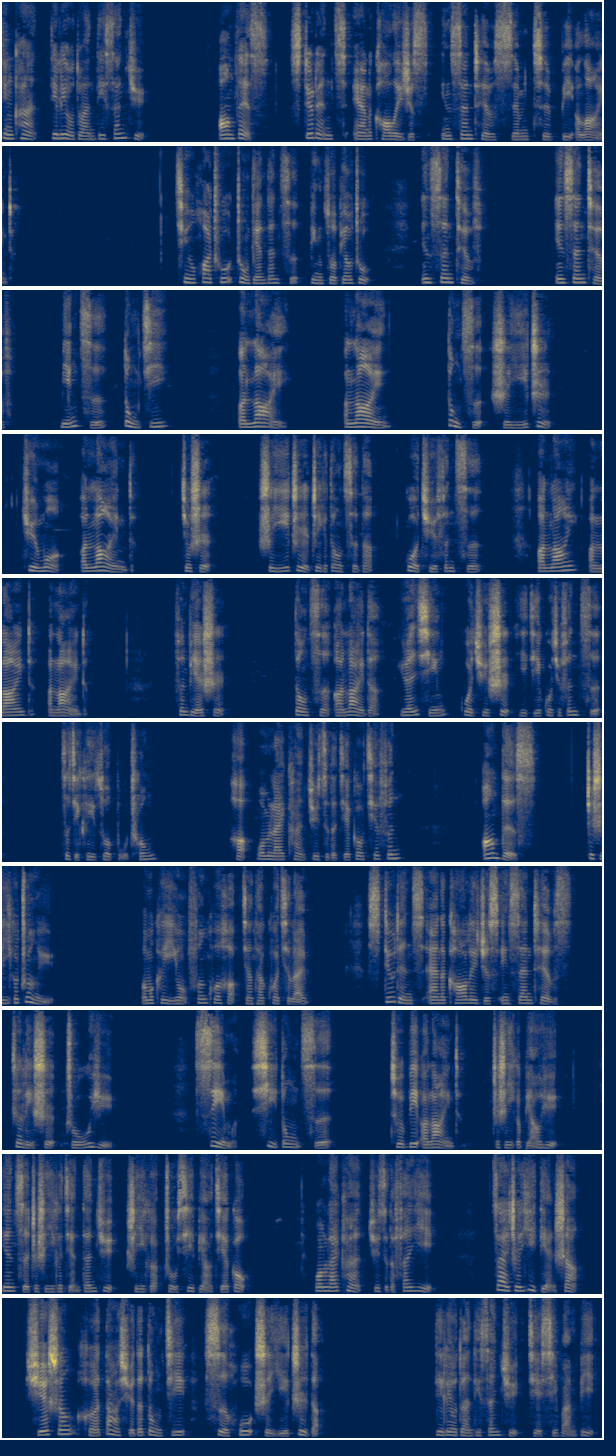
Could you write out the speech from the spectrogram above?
请看第六段第三句。On this, students and colleges' incentives seem to be aligned. 请画出重点单词并做标注。incentive incentive 名词，动机。align align 动词，使一致。句末 aligned 就是使一致这个动词的过去分词。align aligned aligned 分别是动词 align 的原形、过去式以及过去分词。自己可以做补充。好，我们来看句子的结构切分。On this，这是一个状语，我们可以用方括号将它括起来。Students and colleges' incentives，这里是主语。Seem 系动词，to be aligned，这是一个表语，因此这是一个简单句，是一个主系表结构。我们来看句子的翻译，在这一点上，学生和大学的动机似乎是一致的。第六段第三句解析完毕。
